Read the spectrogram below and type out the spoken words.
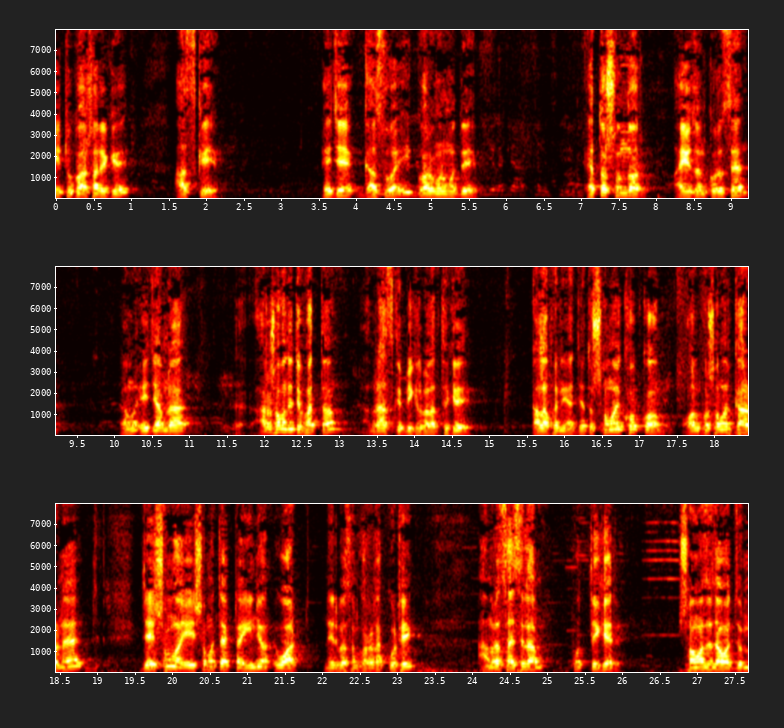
এইটুকু আশা রেখে আজকে এই যে গাছুয়া, এই গরমের মধ্যে এত সুন্দর আয়োজন করেছেন এবং এই যে আমরা আরও সময় দিতে পারতাম, আমরা আজকে বিকেলবেলা থেকে কালাফানিয়া, যেহেতু সময় খুব কম, অল্প সময়ের কারণে যে সময়, এই সময়তে একটা ইউনিয়ন ওয়ার্ড নির্বাচন করাটা কঠিন। আমরা চাইছিলাম প্রত্যেকের সমাজে যাওয়ার জন্য,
